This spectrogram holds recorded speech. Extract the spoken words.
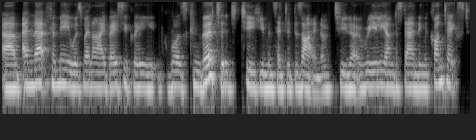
Um, and that for me was when I basically was converted to human centered design, of to you know really understanding the context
